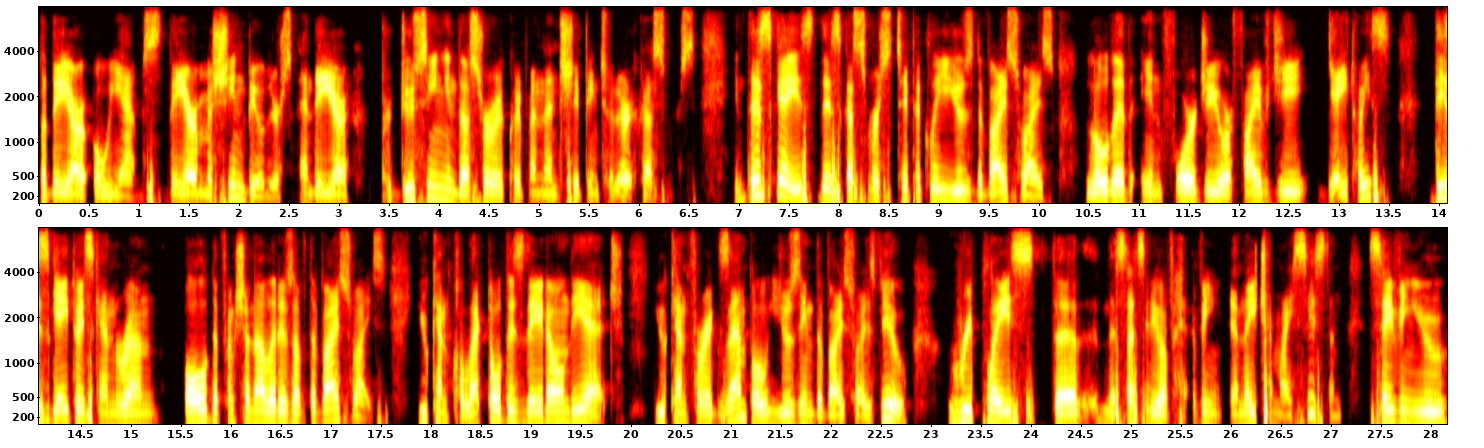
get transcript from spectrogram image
but they are OEMs. They are machine builders and they are producing industrial equipment and shipping to their customers. In this case, these customers typically use DeviceWise loaded in 4G or 5G gateways. These gateways can run all the functionalities of DeviceWise. You can collect all this data on the edge. You can, for example, using DeviceWise View, replace the necessity of having an HMI system, saving you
